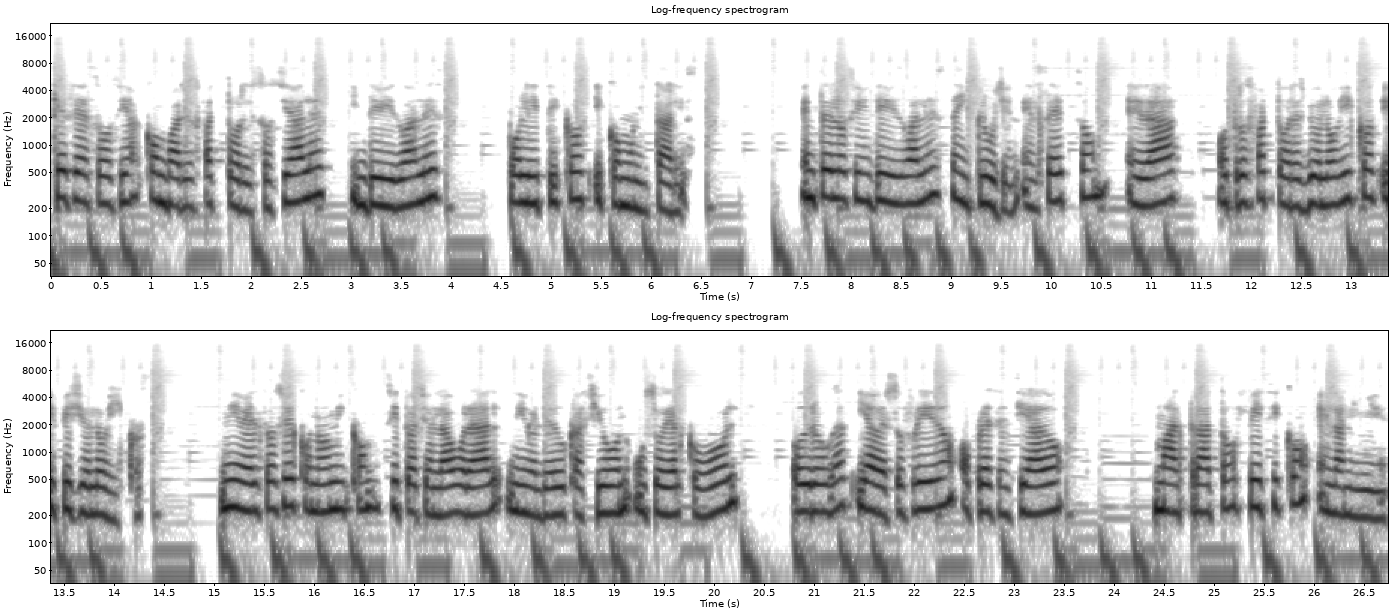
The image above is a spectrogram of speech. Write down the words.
que se asocia con varios factores sociales, individuales, políticos y comunitarios. Entre los individuales se incluyen el sexo, edad, otros factores biológicos y fisiológicos, nivel socioeconómico, situación laboral, nivel de educación, uso de alcohol, o drogas y haber sufrido o presenciado maltrato físico en la niñez.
